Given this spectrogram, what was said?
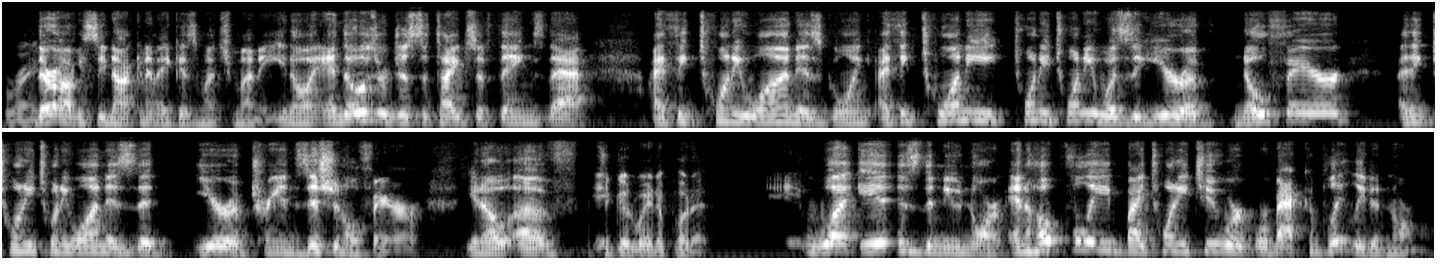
Right. They're obviously not going to make as much money you know and those are just the types of things that i think 21 is going i think 20 2020 was the year of no fair. I think 2021 is the year of transitional fair you know of it's a good way to put it. what is the new norm? And hopefully by 22 we're, we're back completely to normal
